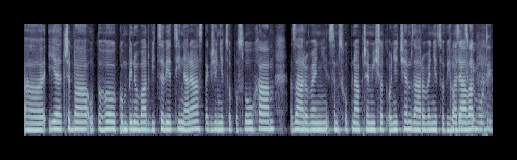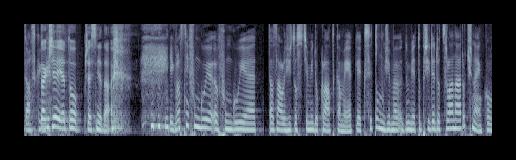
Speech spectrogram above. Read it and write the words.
Eh, je třeba u toho kombinovat více věcí naraz, takže něco poslouchám, zároveň jsem schopná přemýšlet o něčem, zároveň něco vyhledávat. Takže je to přesně tak. Jak vlastně funguje, funguje ta záležitost s těmi dokládkami? Jak, jak si to můžeme, mně to přijde docela náročné, jako,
